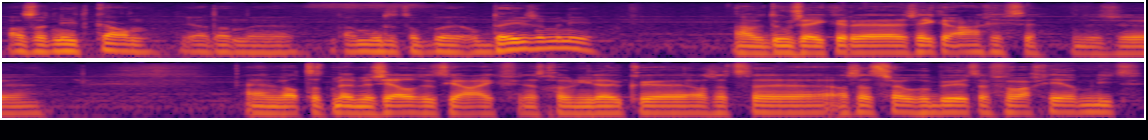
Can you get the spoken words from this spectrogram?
als het niet kan, ja, dan, dan moet het op, op deze manier. Nou, we doen zeker, zeker aangifte. Dus, en wat het met mezelf doet, ja, ik vind het gewoon niet leuk als, dat, als dat zo gebeurt. Dat verwacht je helemaal niet.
